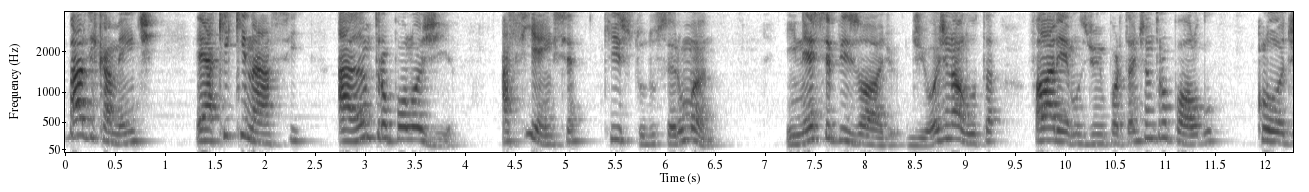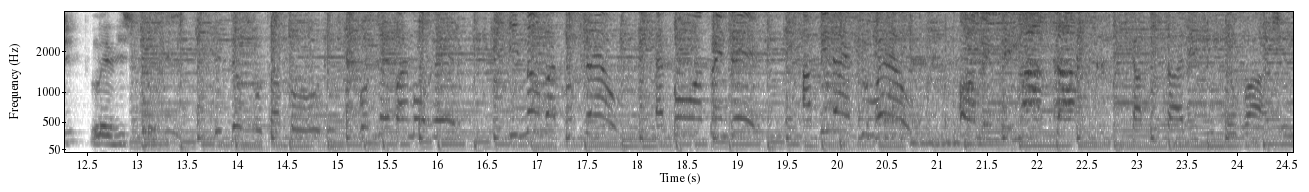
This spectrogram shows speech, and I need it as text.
Basicamente, é aqui que nasce a antropologia, a ciência que estuda o ser humano. E nesse episódio de Hoje na Luta, falaremos de um importante antropólogo, Claude Lévi-Strauss. Não vai pro céu. É bom aprender, a vida é cruel. Homem primata, capitalismo selvagem.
